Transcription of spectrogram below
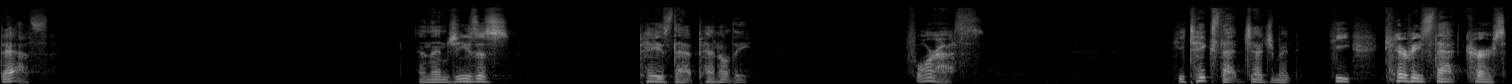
death. And then Jesus pays that penalty for us. He takes that judgment. He carries that curse.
